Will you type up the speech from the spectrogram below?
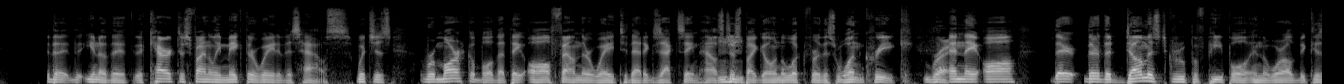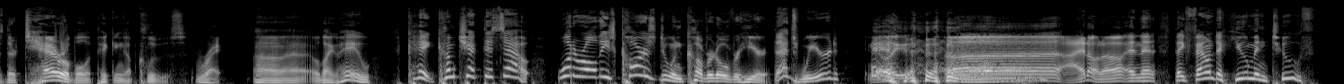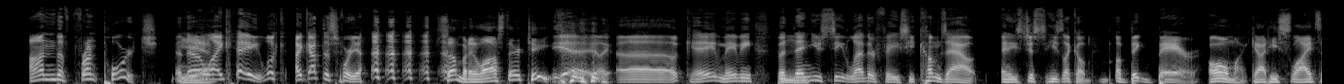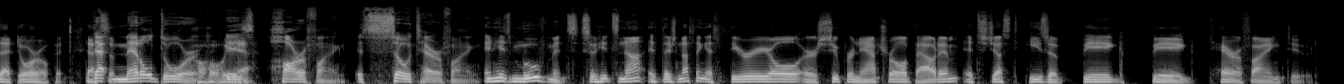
the, the you know the the characters finally make their way to this house, which is remarkable that they all found their way to that exact same house just by going to look for this one creek. Right. And they all they're they're the dumbest group of people in the world because they're terrible at picking up clues. Right. Uh, like, hey, hey, come check this out. What are all these cars doing covered over here? That's weird. Like, uh, I don't know. And then they found a human tooth on the front porch, and they're Yeah. like, "Hey, look, I got this for you." Somebody lost their teeth. yeah, you're like, uh, okay, maybe. Hmm. But then you see Leatherface. He comes out, and he's just he's like a a big bear. Oh my god, he slides that door open. That's that a- metal door Oh, is yeah. horrifying. It's so terrifying. and his movements. So it's not. If there's nothing ethereal or supernatural about him, it's just he's a big, big, terrifying dude.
